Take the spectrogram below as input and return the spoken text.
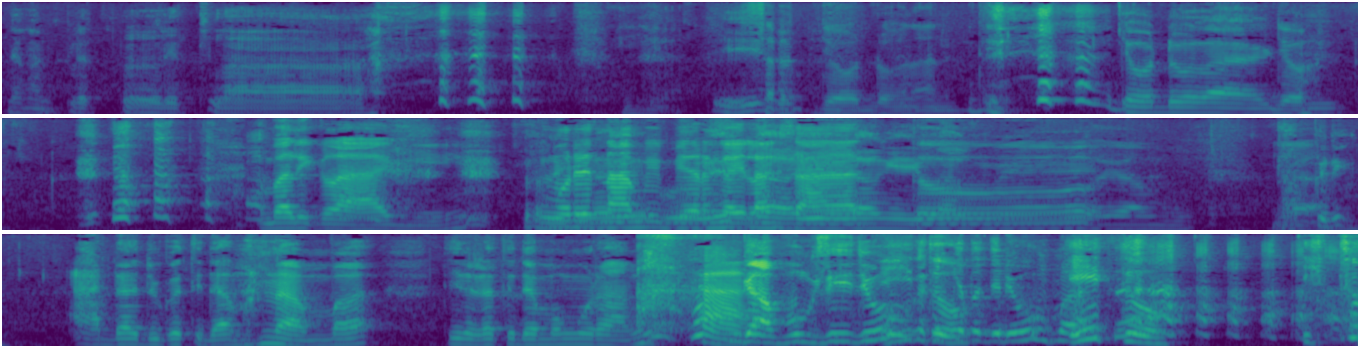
jangan pelit-pelit lah iya Seret jodoh nanti. jodoh lagi Jo. Balik lagi. Balik Murid lagi, Nabi biar nggak murid hilang satu. hilang. Tapi di- ada juga tidak menambah tidak ada tidak mengurangi nggak fungsi juga itu kita jadi umat itu itu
